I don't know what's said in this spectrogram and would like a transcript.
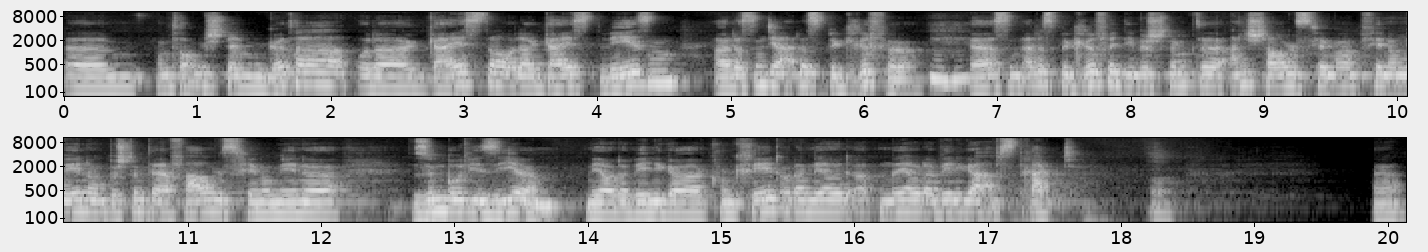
ähm, unter Umständen Götter oder Geister oder Geistwesen, aber das sind ja alles Begriffe. Mhm. Ja, es sind alles Begriffe, die bestimmte Anschauungsphänomene und bestimmte Erfahrungsphänomene symbolisieren. Mehr oder weniger konkret oder mehr oder, mehr oder weniger abstrakt. Ja.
